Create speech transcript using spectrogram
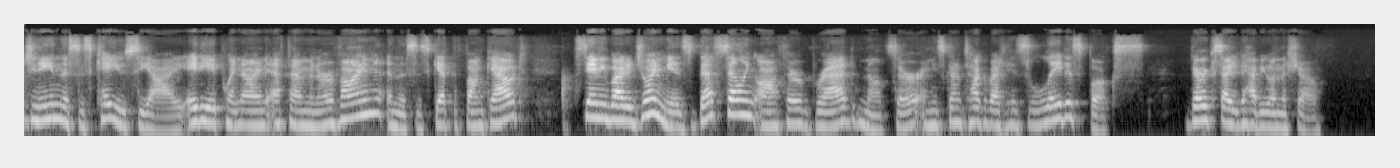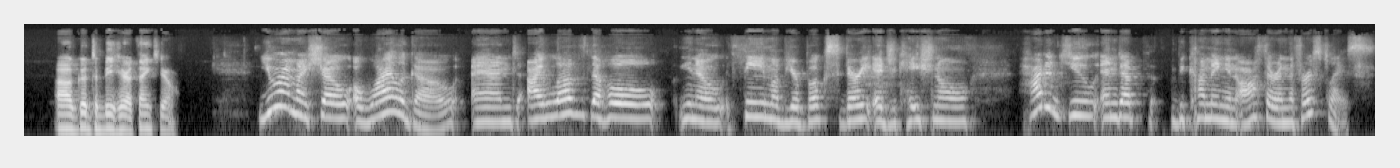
I'm Janine. This is KUCI 88.9 FM in Irvine, and this is Get the Funk Out. Standing by to join me is best-selling author Brad Meltzer, and he's going to talk about his latest books. Very excited to have you on the show. Uh, good to be here. Thank you. You were on my show a while ago, and I love the whole, you know, theme of your books. Very educational. How did you end up becoming an author in the first place?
